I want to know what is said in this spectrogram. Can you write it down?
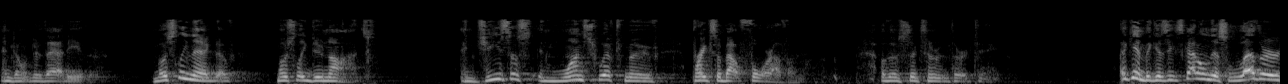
and don't do that either. Mostly negative, mostly do nots. And Jesus, in one swift move, breaks about four of them, of those 613. Again, because he's got on this leather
